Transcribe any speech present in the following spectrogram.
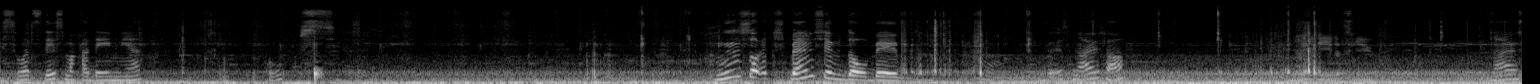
What's this? Macadamia. Oops. This is so expensive though, babe. Hmm. But it's nice, huh? Need a few. Nice.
